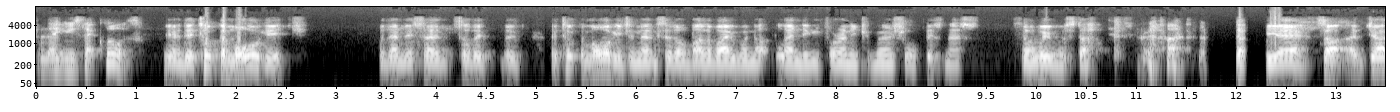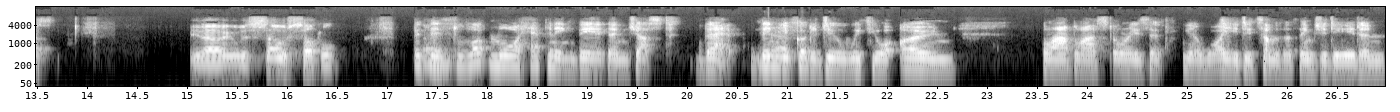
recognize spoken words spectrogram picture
and they use that clause. Yeah, they took the mortgage, but then they said so they, they they took the mortgage and then said, oh, by the way, we're not lending for any commercial business. So we were stopped. yeah. So I just, you know, it was so subtle. But there's um, a lot more happening there than just that. Then yes. you've got to deal with your own blah blah stories that you know why you did some of the things you did and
